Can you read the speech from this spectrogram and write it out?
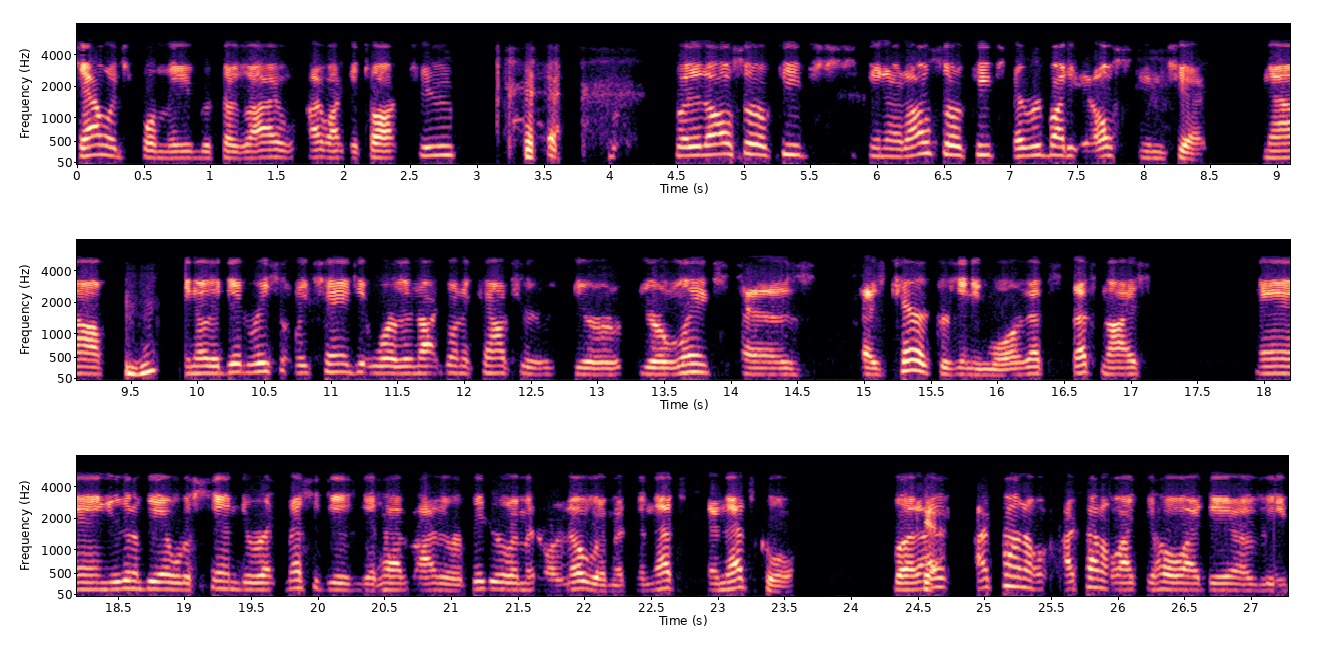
challenge for me because I I like to talk too, but it also keeps you know it also keeps everybody else in check. Now, mm-hmm. you know they did recently change it where they're not going to count your your your links as as characters anymore. That's that's nice and you're going to be able to send direct messages that have either a bigger limit or no limit, and that's and that's cool. But yeah. I I kind of I kind of like the whole idea of the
